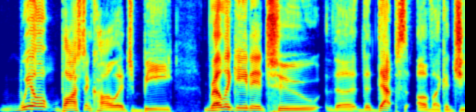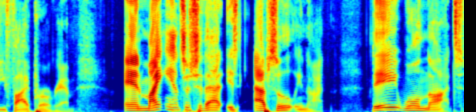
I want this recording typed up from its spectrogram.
Will Boston College be relegated to the the depths of like a G5 program? And my answer to that is absolutely not. They will not.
